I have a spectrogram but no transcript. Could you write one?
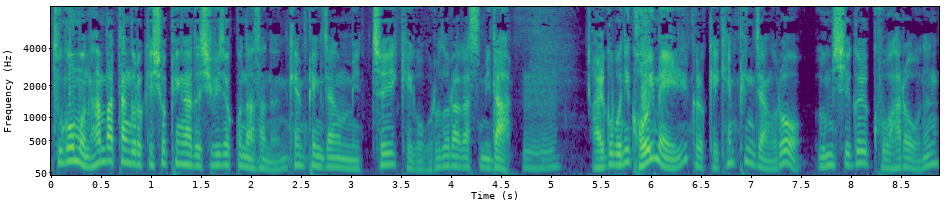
두 곰은 한바탕 그렇게 쇼핑하듯이 휘젓고 나서는 캠핑장 밑의 계곡으로 돌아갔습니다. 음흠. 알고 보니 거의 매일 그렇게 캠핑장으로 음식을 구하러 오는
